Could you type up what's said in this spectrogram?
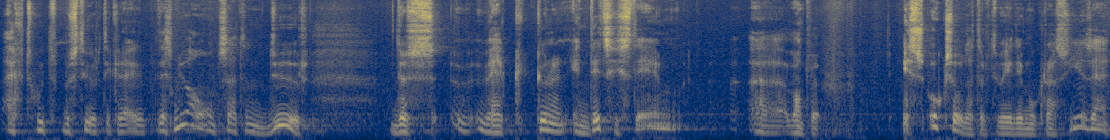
echt goed bestuur te krijgen. Het is nu al ontzettend duur. Dus wij kunnen in dit systeem, want het is ook zo dat er twee democratieën zijn.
